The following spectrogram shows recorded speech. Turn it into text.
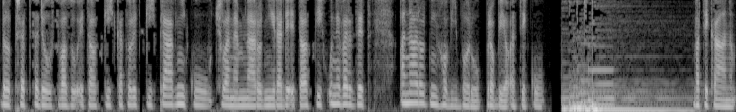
Byl předsedou Svazu italských katolických právníků, členem Národní rady italských univerzit a Národního výboru pro bioetiku. Vatikán.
